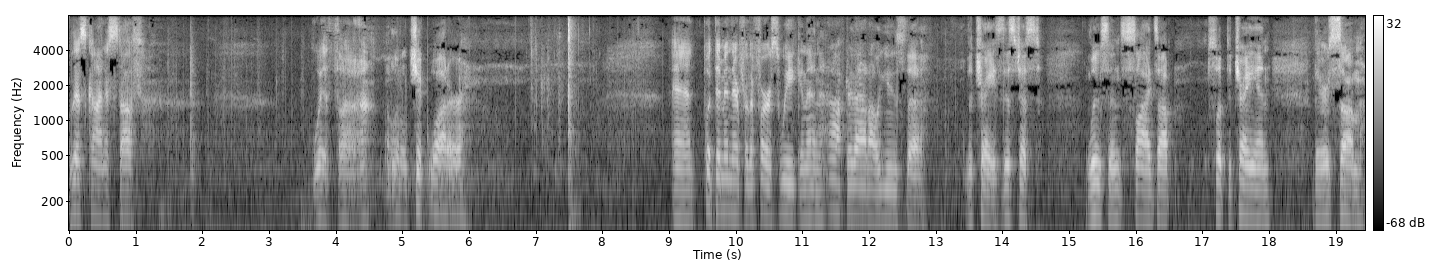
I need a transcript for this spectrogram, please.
this kind of stuff with uh, a little chick water and put them in there for the first week and then after that I'll use the the trays. This just loosens slides up slip the tray in. There's some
